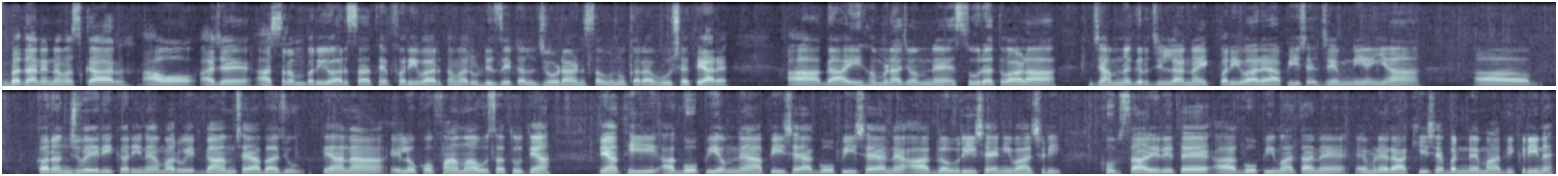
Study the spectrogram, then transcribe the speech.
બધાને નમસ્કાર. આવો, આજે આશ્રમ પરિવાર સાથે ફરીવાર તમારું ડિજિટલ જોડાણ સૌનું કરાવવું છે ત્યારે આ ગાય હમણાં જ અમને સુરતવાળા જામનગર જિલ્લાના એક પરિવારે આપી છે. જેમની અહીંયા કરંજ કરંજવેરી કરીને અમારું એક ગામ છે આ બાજુ. ત્યાંના એ લોકો ફાર્મ હાઉસ હતું ત્યાં. ત્યાંથી આ ગોપી અમને આપી છે. આ ગોપી છે અને આ ગૌરી છે એની વાંછડી. ખૂબ સારી રીતે આ ગોપી માતાને એમણે રાખી છે બંને મા દીકરીને.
